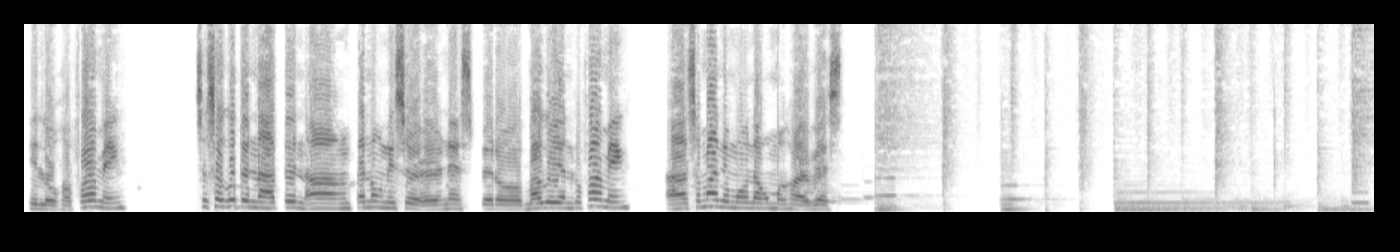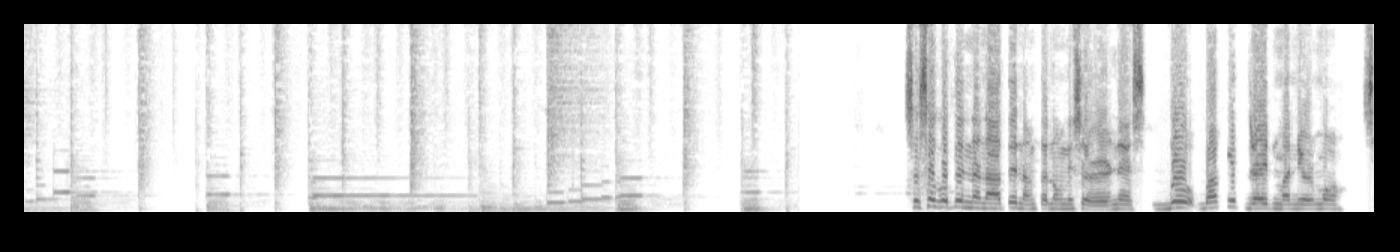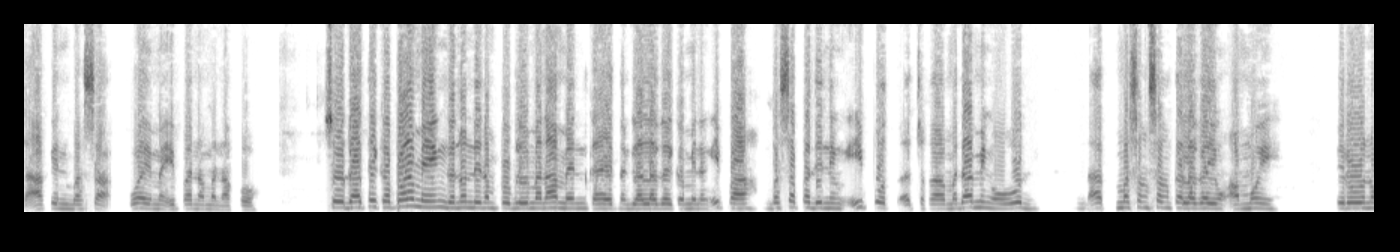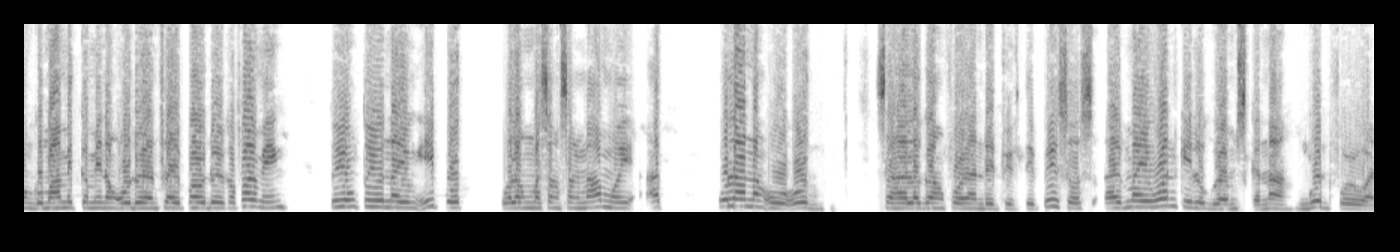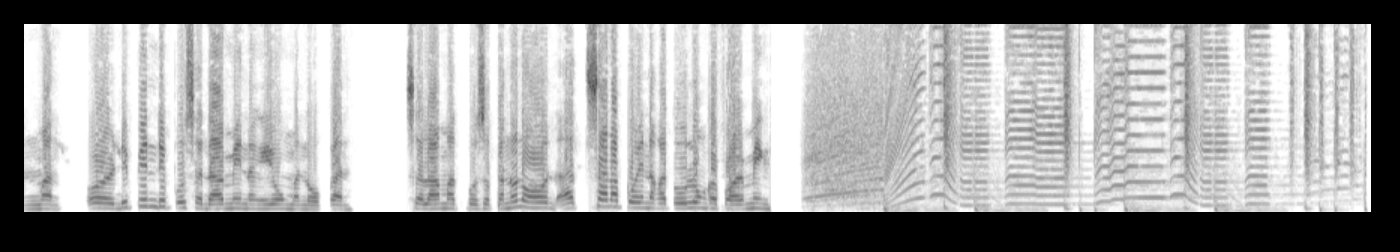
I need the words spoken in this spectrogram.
Hello ka-farming. Sasagutin natin ang tanong ni Sir Ernest. Pero bago yan ka-farming, ah, samahan niyo muna akong mag-harvest. Sasagutin na natin ang tanong ni Sir Ernest. Bro, bakit dried manure mo? Sa akin basa. Why, may ipa naman ako. So dati ka farming, ganun din ang problema namin kahit naglalagay kami ng ipa, basa pa din yung ipot at saka madaming uod at masangsang talaga yung amoy. Pero nung gumamit kami ng odor and fly powder ka farming, tuyong-tuyo na yung ipot, walang masangsang na amoy at wala nang uod. Sa halagang 450 pesos ay may 1 kilograms ka na, good for 1 month. Or depende po sa dami ng iyong manukan. Salamat po sa panonood at sana po ay nakatulong ka farming.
